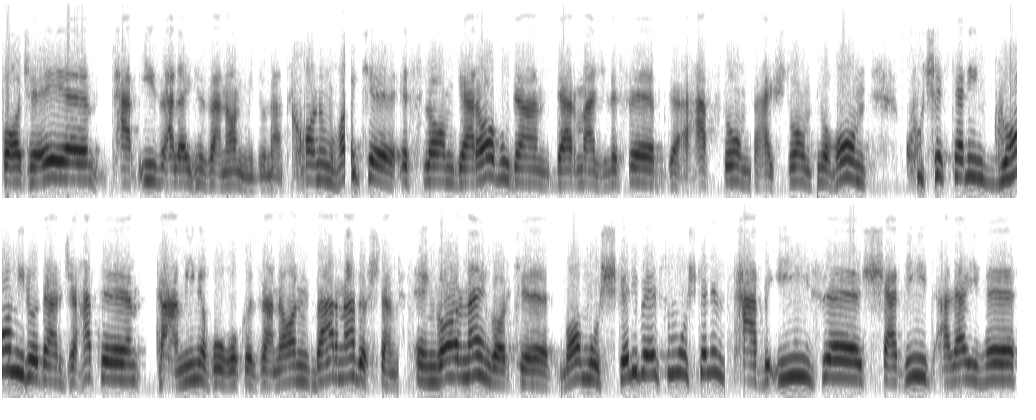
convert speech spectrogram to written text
فاجعه تبعیض علیه زنان می‌دونن. خانم هایی که اسلامگرا بودن در مجلس هفتم هشتم نهم کوچکترین گامی رو در جهت تأمین حقوق زنان بر نداشتن. انگار نه انگار که ما مشکلی به اسم مشکل تبعیض شدید علیه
